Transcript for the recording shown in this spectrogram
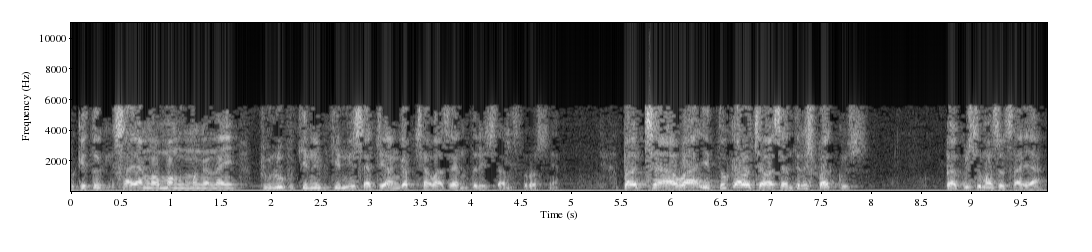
Begitu saya ngomong mengenai dulu begini-begini saya dianggap Jawa sentris dan seterusnya. Bahwa Jawa itu kalau Jawa sentris bagus. Bagus itu maksud saya.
